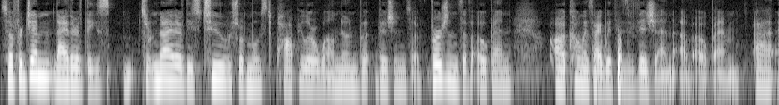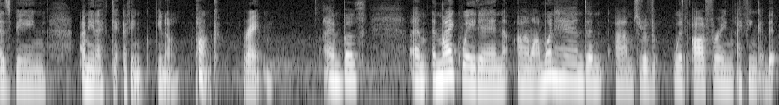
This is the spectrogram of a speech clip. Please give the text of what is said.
So for Jim, neither of these, sort of neither of these two sort of most popular, well-known visions of versions of open uh, coincide with his vision of open uh, as being, I mean, I, th- I think you know, punk, right? And both um, and Mike weighed in um, on one hand and um, sort of with offering, I think, a bit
